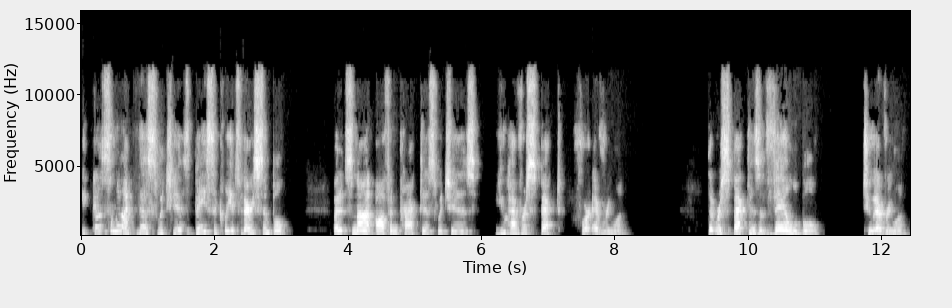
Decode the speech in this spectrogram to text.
it goes something like this which is basically it's very simple but it's not often practiced which is you have respect for everyone that respect is available to everyone.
